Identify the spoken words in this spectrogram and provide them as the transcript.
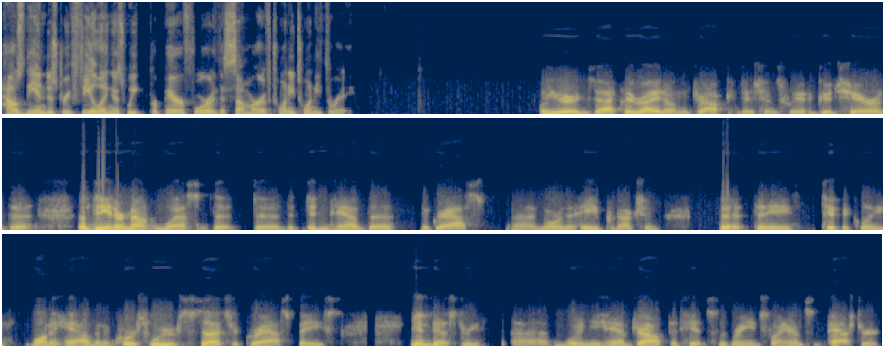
How's the industry feeling as we prepare for the summer of 2023? Well, you're exactly right on the drought conditions. We had a good share of the of the Intermountain West that uh, that didn't have the the grass uh, nor the hay production that they typically want to have. And of course, we're such a grass based industry. Uh, when you have drought that hits the rangelands and pasture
